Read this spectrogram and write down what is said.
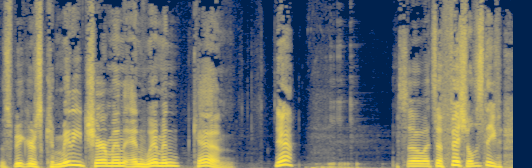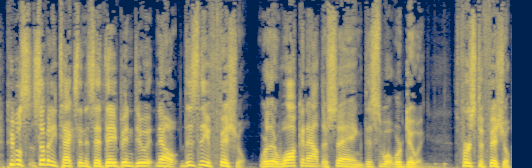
the Speaker's committee chairman and women can. Yeah, So it's official. This is the people. Somebody texted and said they've been doing. No, this is the official where they're walking out. They're saying this is what we're doing. First official.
